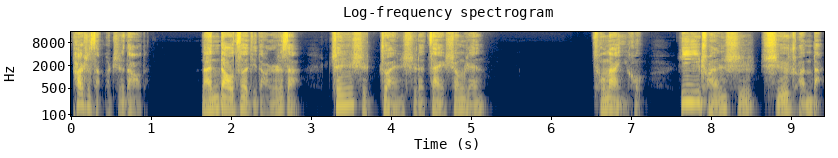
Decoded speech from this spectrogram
他是怎么知道的？难道自己的儿子真是转世的再生人？从那以后，一传十，十传百，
